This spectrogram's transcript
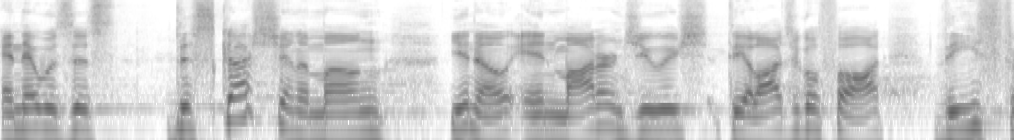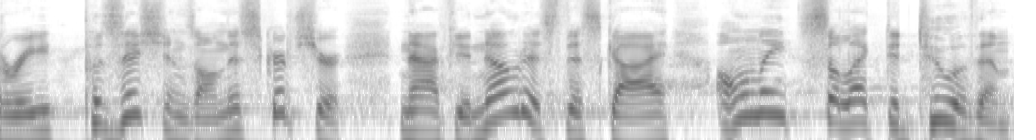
And there was this discussion among, you know, in modern Jewish theological thought, these three positions on this scripture. Now, if you notice, this guy only selected two of them.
